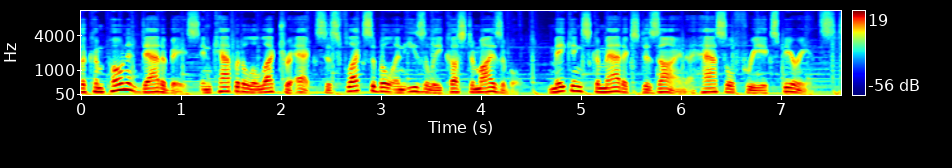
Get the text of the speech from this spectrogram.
The component database in Capital Electra X is flexible and easily customizable, making schematics design a hassle-free experience.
